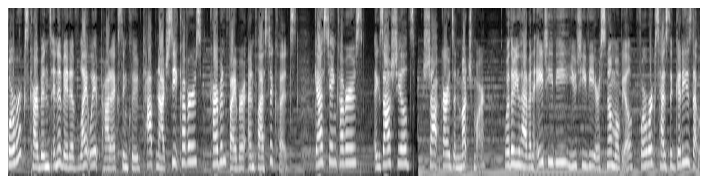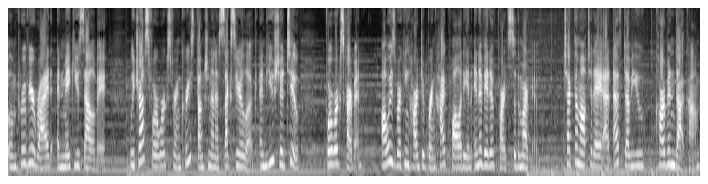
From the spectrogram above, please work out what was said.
Forworks Carbon's innovative lightweight products include top notch seat covers, carbon fiber, and plastic hoods, gas tank covers, exhaust shields, shock guards, and much more. Whether you have an ATV, UTV, or snowmobile, Forworks has the goodies that will improve your ride and make you salivate. We trust Forworks for increased function and a sexier look, and you should too. Forworks Carbon, always working hard to bring high quality and innovative parts to the market. Check them out today at fwcarbon.com.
